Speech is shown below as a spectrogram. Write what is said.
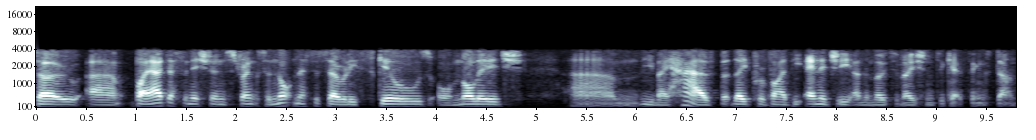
So, uh, by our definition, strengths are not necessarily skills or knowledge um, you may have, but they provide the energy and the motivation to get things done.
